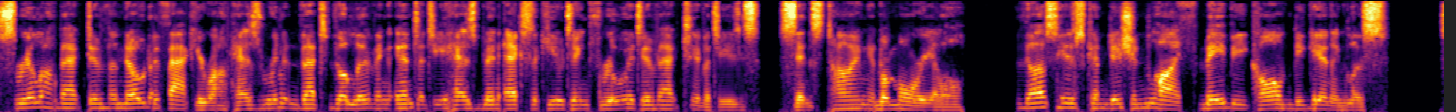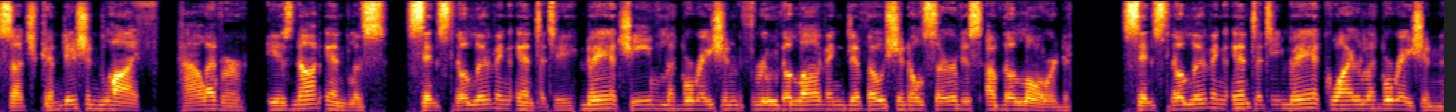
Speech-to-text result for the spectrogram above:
Srila Bhaktivinoda Thakura has written that the living entity has been executing fruitive activities since time immemorial. Thus, his conditioned life may be called beginningless. Such conditioned life, however, is not endless, since the living entity may achieve liberation through the loving devotional service of the Lord. Since the living entity may acquire liberation,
